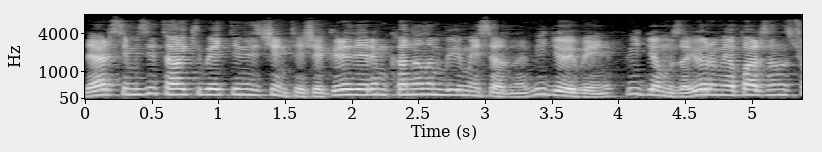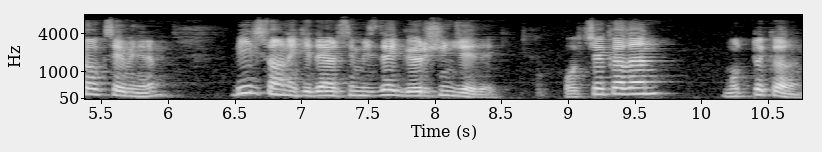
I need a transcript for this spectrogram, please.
Dersimizi takip ettiğiniz için teşekkür ederim. Kanalın büyümesi adına videoyu beğenip videomuza yorum yaparsanız çok sevinirim. Bir sonraki dersimizde görüşünceye dek. Hoşçakalın, mutlu kalın.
